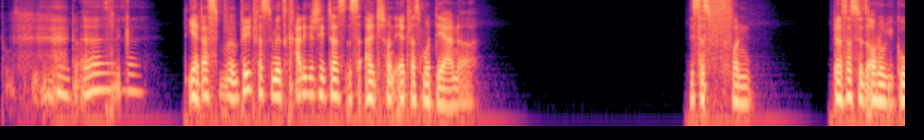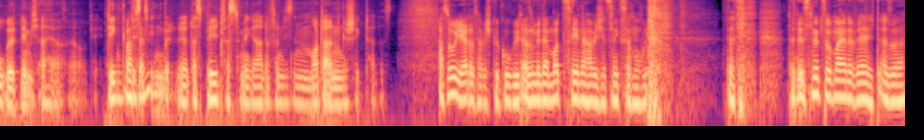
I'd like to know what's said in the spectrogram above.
poste äh, Ja, das Bild, was du mir jetzt gerade geschickt hast, ist halt schon etwas moderner. Ist das von das hast du jetzt auch nur gegoogelt, nehme ich. Ah ja, ja okay. Den, was das, denn? Ding, das Bild, was du mir gerade von diesem Mod angeschickt hattest. Ach so, ja, das habe ich gegoogelt. Also mit der Mod-Szene habe ich jetzt nichts am Hut. das, das, ist nicht so meine Welt. Also.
